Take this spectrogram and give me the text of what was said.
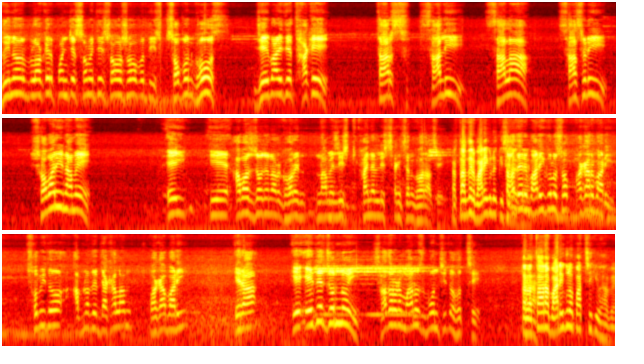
দুই নম্বর ব্লকের পঞ্চায়েত সমিতির সহসভাপতি স্বপন ঘোষ যে বাড়িতে থাকে তার শালি শালা শাশুড়ি সবারই নামে এই ইয়ে আবাস যোজনার ঘরের নামে লিস্ট ফাইনাল লিস্ট স্যাংশন ঘর আছে। তাদের বাড়িগুলো কি তাদের বাড়িগুলো সব পাকার বাড়ি। ছবি তো আপনাদের দেখালাম পাকা বাড়ি। এরা এদের জন্যই সাধারণ মানুষ বঞ্চিত হচ্ছে। তারা হ্যাঁ। তারা বাড়িগুলো পাচ্ছে কীভাবে?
